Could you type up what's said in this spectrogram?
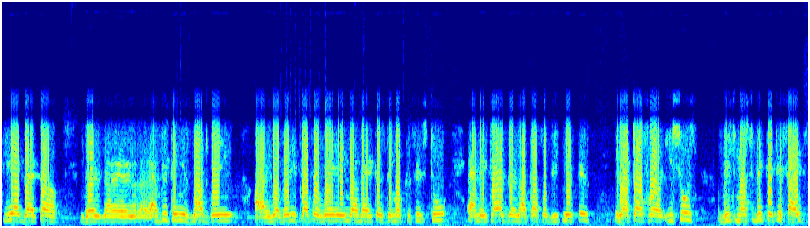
clear that uh, uh, everything is not going uh, in a very proper way in the American democracies too, and it has a lot of weaknesses, a lot of uh, issues which must be criticized.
